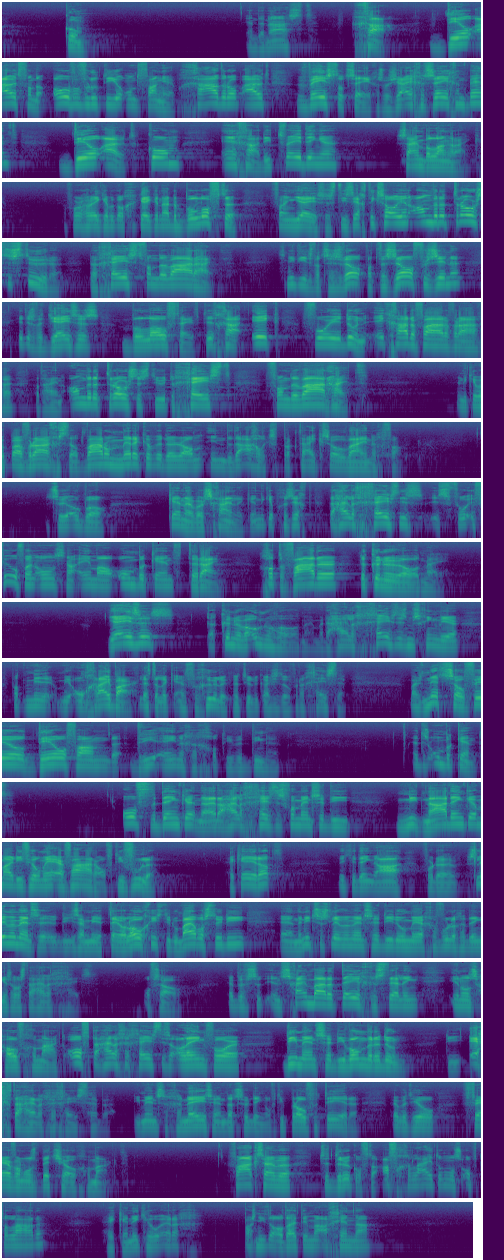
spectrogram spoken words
Kom. En daarnaast, ga. Deel uit van de overvloed die je ontvangen hebt. Ga erop uit. Wees tot zegen. Zoals jij gezegend bent, deel uit. Kom en ga. Die twee dingen zijn belangrijk. Vorige week heb ik ook gekeken naar de belofte van Jezus. Die zegt: Ik zal je een andere trooster sturen. De geest van de waarheid. Het is niet iets wat, we zelf verzinnen. Dit is wat Jezus beloofd heeft. Dit ga ik voor je doen. Ik ga de Vader vragen dat hij een andere trooster stuurt, de geest van de waarheid. En ik heb een paar vragen gesteld. Waarom merken we er dan in de dagelijkse praktijk zo weinig van? Dat zul je ook wel kennen waarschijnlijk. En ik heb gezegd, de Heilige Geest is, is voor veel van ons nou eenmaal onbekend terrein. God de Vader, daar kunnen we wel wat mee. Jezus, daar kunnen we ook nog wel wat mee. Maar de Heilige Geest is misschien weer wat meer, meer ongrijpbaar, letterlijk en figuurlijk natuurlijk, als je het over een geest hebt. Maar is net zoveel deel van de drie enige God die we dienen. Het is onbekend. Of we denken, nou, de Heilige Geest is voor mensen die niet nadenken, maar die veel meer ervaren of die voelen. Herken je dat? Dat je denkt, ah, voor de slimme mensen, die zijn meer theologisch, die doen bijbelstudie. En de niet zo slimme mensen, die doen meer gevoelige dingen zoals de Heilige Geest. Of zo. We hebben een schijnbare tegenstelling in ons hoofd gemaakt. Of de Heilige Geest is alleen voor die mensen die wonderen doen. Die echt de Heilige Geest hebben. Die mensen genezen en dat soort dingen. Of die profiteren. We hebben het heel ver van ons bedshow gemaakt. Vaak zijn we te druk of te afgeleid om ons op te laden. Herken ik heel erg. Pas niet altijd in mijn agenda.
